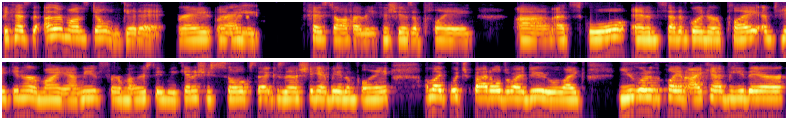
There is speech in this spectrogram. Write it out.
Because the other moms don't get it, right? Right. pissed off at me because she has a play um, at school. And instead of going to her play, I'm taking her to Miami for Mother's Day weekend. And she's so upset because now she can't be in the play. I'm like, which battle do I do? Like, you go to the play and I can't be there,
